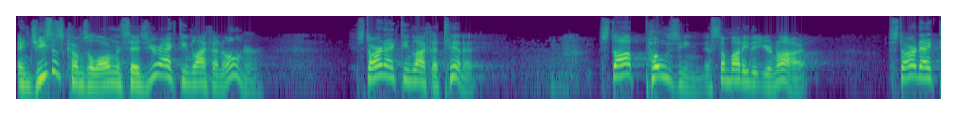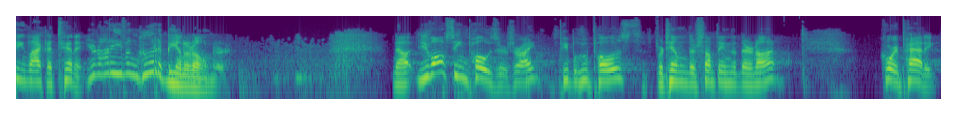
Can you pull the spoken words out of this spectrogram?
And Jesus comes along and says, You're acting like an owner. Start acting like a tenant. Stop posing as somebody that you're not. Start acting like a tenant. You're not even good at being an owner. Now, you've all seen posers, right? People who pose, pretend they're something that they're not. Corey Paddock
